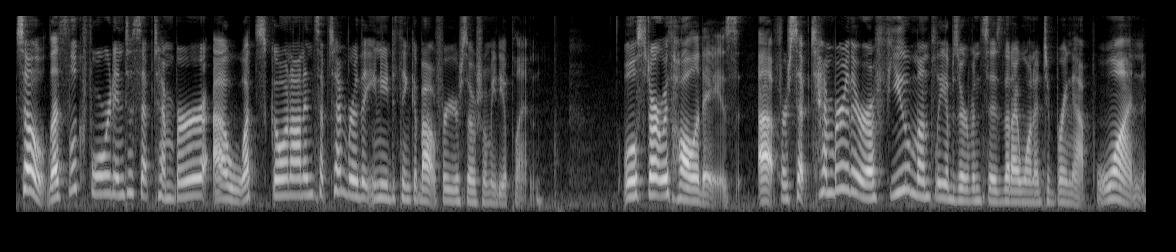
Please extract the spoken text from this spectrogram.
so let's look forward into September. Uh, what's going on in September that you need to think about for your social media plan? We'll start with holidays. Uh, for September, there are a few monthly observances that I wanted to bring up. One,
